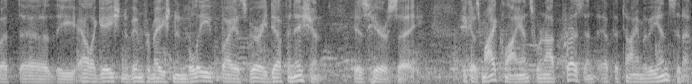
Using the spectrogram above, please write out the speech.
but uh, the allegation of information and belief by its very definition is hearsay because my clients were not present at the time of the incident.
